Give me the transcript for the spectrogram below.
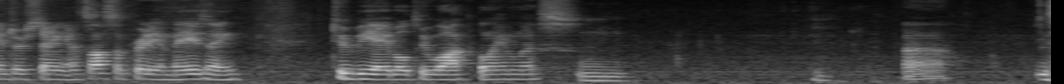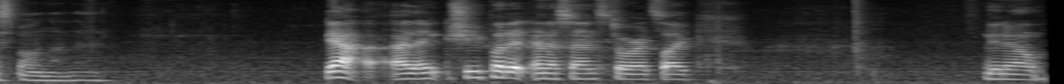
interesting. It's also pretty amazing to be able to walk blameless. Mm. Uh, Expound on yeah, I I think she put it in a sense to where it's like, you know,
